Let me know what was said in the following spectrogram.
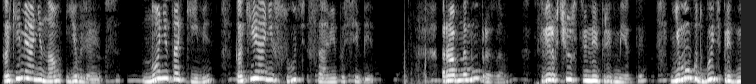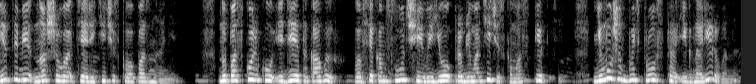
какими они нам являются, но не такими, какие они суть сами по себе. Равным образом, сверхчувственные предметы не могут быть предметами нашего теоретического познания, но поскольку идея таковых, во всяком случае в ее проблематическом аспекте, не может быть просто игнорирована,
